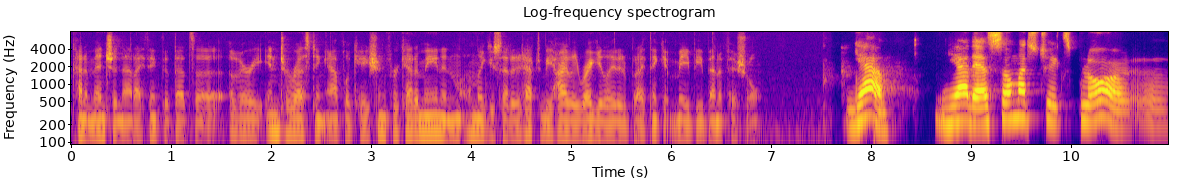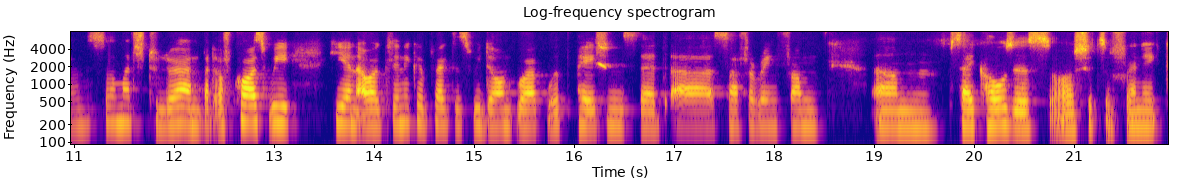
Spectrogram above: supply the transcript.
kind of mention that. I think that that's a, a very interesting application for ketamine, and, and like you said, it'd have to be highly regulated, but I think it may be beneficial yeah yeah there's so much to explore uh, so much to learn but of course we here in our clinical practice we don't work with patients that are suffering from um, psychosis or schizophrenic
